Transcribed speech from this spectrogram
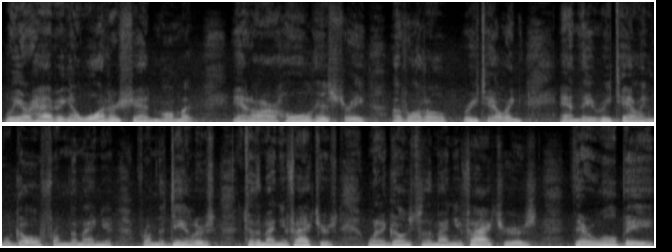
We are having a watershed moment in our whole history of auto retailing, and the retailing will go from the manu- from the dealers to the manufacturers. When it goes to the manufacturers, there will be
